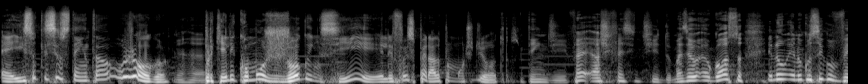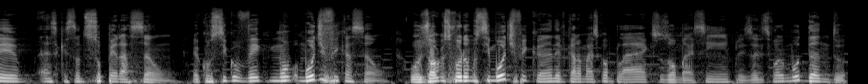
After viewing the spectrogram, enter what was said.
é isso que sustenta o jogo. Uhum. Porque ele, como jogo em si, ele foi superado por um monte de outros. Entendi. Fa- acho que faz sentido. Mas eu, eu gosto. Eu não, eu não consigo ver essa questão de superação. Eu consigo ver mo- modificação. Os jogos foram se modificando e ficaram mais complexos ou mais simples. Eles foram mudando.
